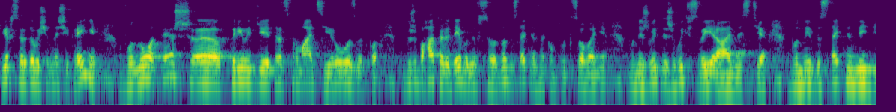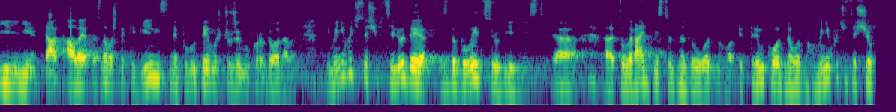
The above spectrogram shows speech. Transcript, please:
квір середовище в нашій країні воно теж е, в періоді трансформації, розвитку. Дуже багато людей вони все одно достатньо закомплексовані. Вони живуть, живуть в своїй реальності, вони достатньо невільні, так але знову ж таки вільність не плутаємо з чужими кордонами. І мені хочеться, щоб ці люди здобули цю вільність, е, е, толерантність одне до одного, підтримку одне одного. Мені хочеться, щоб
